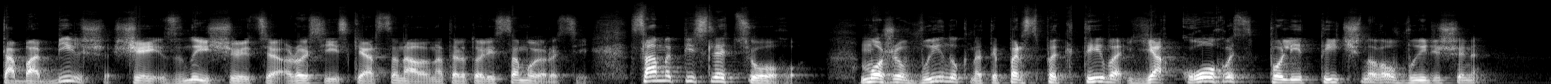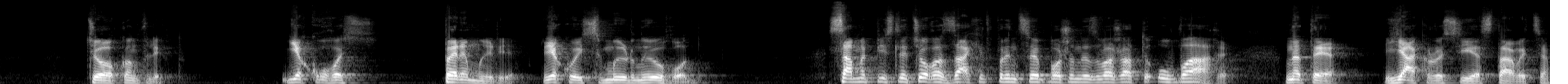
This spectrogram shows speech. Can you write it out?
та ба більше ще й знищуються російські арсенали на території самої Росії. Саме після цього може виникнути перспектива якогось політичного вирішення цього конфлікту, якогось перемир'я, якоїсь мирної угоди. Саме після цього Захід, в принципі, може не зважати уваги на те, як Росія ставиться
